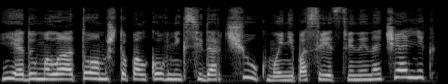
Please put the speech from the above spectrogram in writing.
Я думала о том, что полковник Сидорчук, мой непосредственный начальник,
